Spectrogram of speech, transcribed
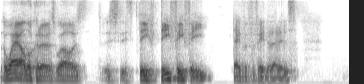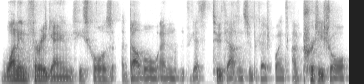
The way I look at it as well is is, is D, D Fifi, David Fifita, that is one in three games he scores a double and gets 2000 super coach points i'm pretty sure.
